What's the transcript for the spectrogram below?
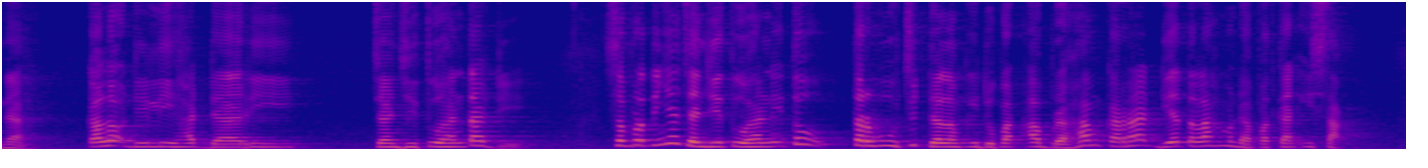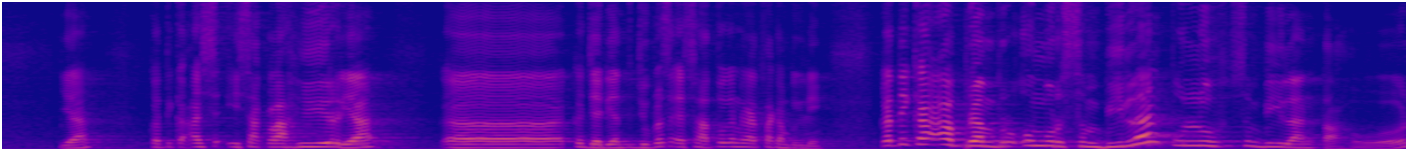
Nah, kalau dilihat dari janji Tuhan tadi, sepertinya janji Tuhan itu terwujud dalam kehidupan Abraham karena dia telah mendapatkan Ishak. Ya, ketika Ishak lahir ya, eh, kejadian 17 ayat 1 kan katakan begini. Ketika Abram berumur 99 tahun,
